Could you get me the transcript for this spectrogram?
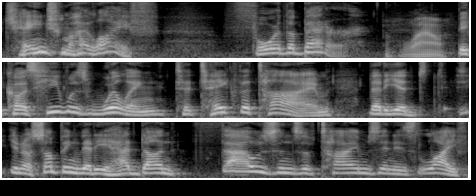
changed my life for the better. Wow. Because he was willing to take the time that he had, you know, something that he had done thousands of times in his life.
